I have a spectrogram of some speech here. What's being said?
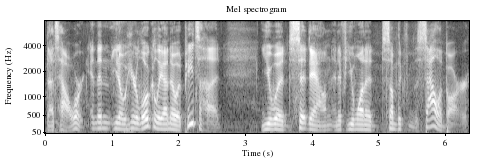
that's how it worked. And then you know here locally, I know at Pizza Hut, you would sit down, and if you wanted something from the salad bar,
